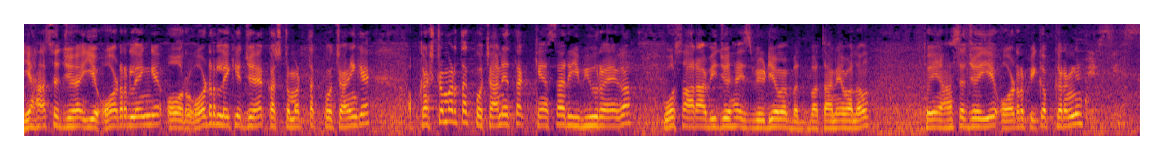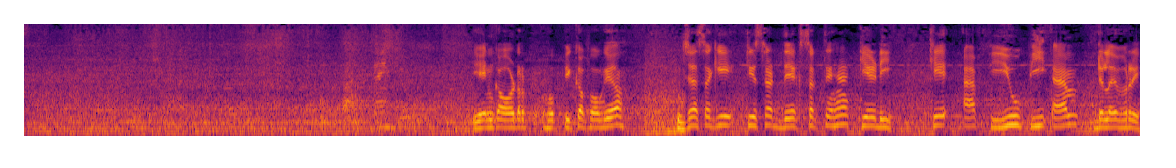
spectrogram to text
यहाँ से जो है ये ऑर्डर लेंगे और ऑर्डर लेके जो है कस्टमर तक पहुँचाएँगे। अब कस्टमर तक पहुँचाने तक कैसा रिव्यू रहेगा वो सारा अभी जो है इस वीडियो में बताने वाला हूँ। तो यहाँ से जो है ये ऑर्डर पिकअप करेंगे। थैंक यू ये इनका ऑर्डर पिकअप हो गया। जैसा कि टी शर्ट देख सकते हैं के D K F U P M delivery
